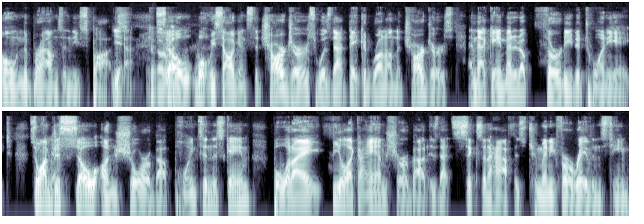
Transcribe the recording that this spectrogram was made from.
own the Browns in these spots. Yeah. Totally. So what we saw against the Chargers was that they could run on the Chargers, and that game ended up 30 to 28. So I'm just so unsure about points in this game. But what I feel like I am sure about is that six and a half is too many for a Ravens team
